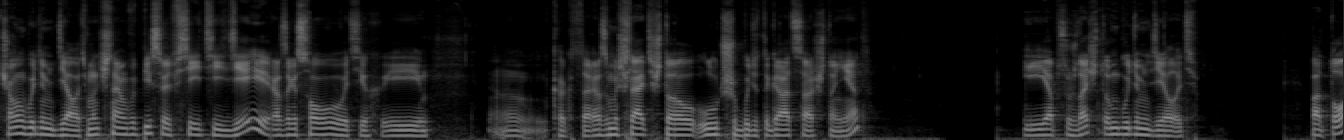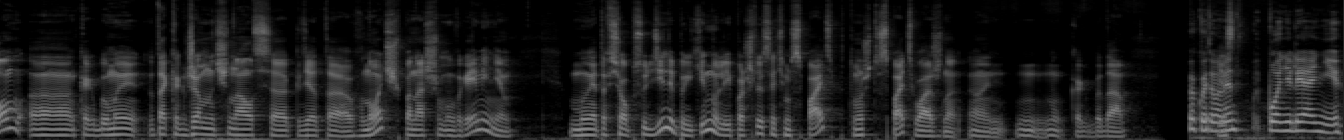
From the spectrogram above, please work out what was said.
что мы будем делать. Мы начинаем выписывать все эти идеи, разрисовывать их и э, как-то размышлять, что лучше будет играться, а что нет и обсуждать, что мы будем делать. Потом, э, как бы мы, так как джем начинался где-то в ночь по нашему времени, мы это все обсудили, прикинули и пошли с этим спать, потому что спать важно. Э, ну, как бы да. В какой-то момент Если... поняли они.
